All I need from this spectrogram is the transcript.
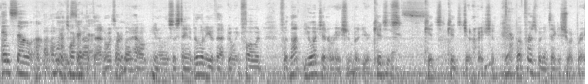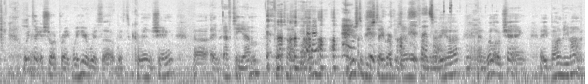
and so um, I, I want to talk about that. I want to talk about how you know the sustainability of that going forward for not your generation, but your kids' kids kids generation. Yeah. But first, we're going to take a short break. We're going to take a short break. We're here with uh, with Corinne Ching, uh, an FTM full time mom, used to be state representative from That's right. And Willow Chang, a bon vivant,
